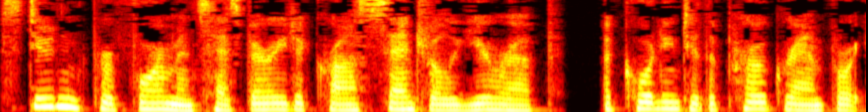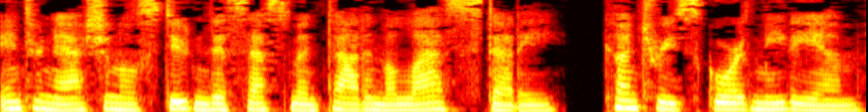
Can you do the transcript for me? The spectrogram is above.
Student performance has varied across Central Europe, according to the Program for International Student Assessment. In the last study, Countries scored medium,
